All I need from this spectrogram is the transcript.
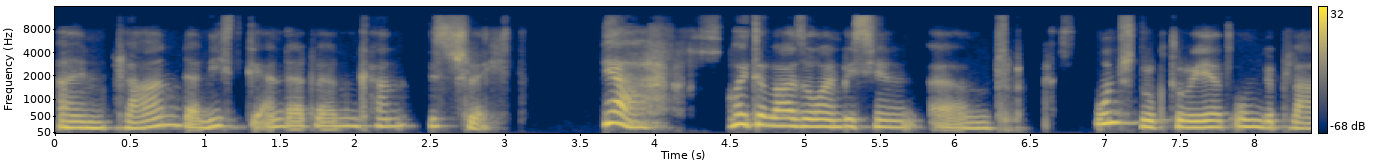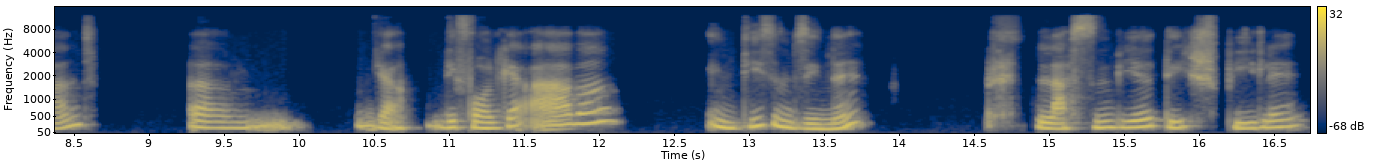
Ein Plan, der nicht geändert werden kann, ist schlecht. Ja, heute war so ein bisschen ähm, unstrukturiert, ungeplant, ähm, ja, die Folge. Aber in diesem Sinne lassen wir die Spiele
